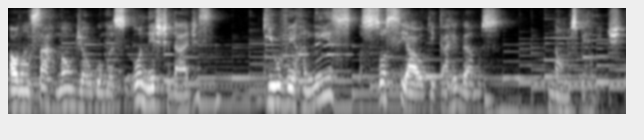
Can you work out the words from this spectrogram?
ao lançar mão de algumas honestidades que o verniz social que carregamos não nos permite.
